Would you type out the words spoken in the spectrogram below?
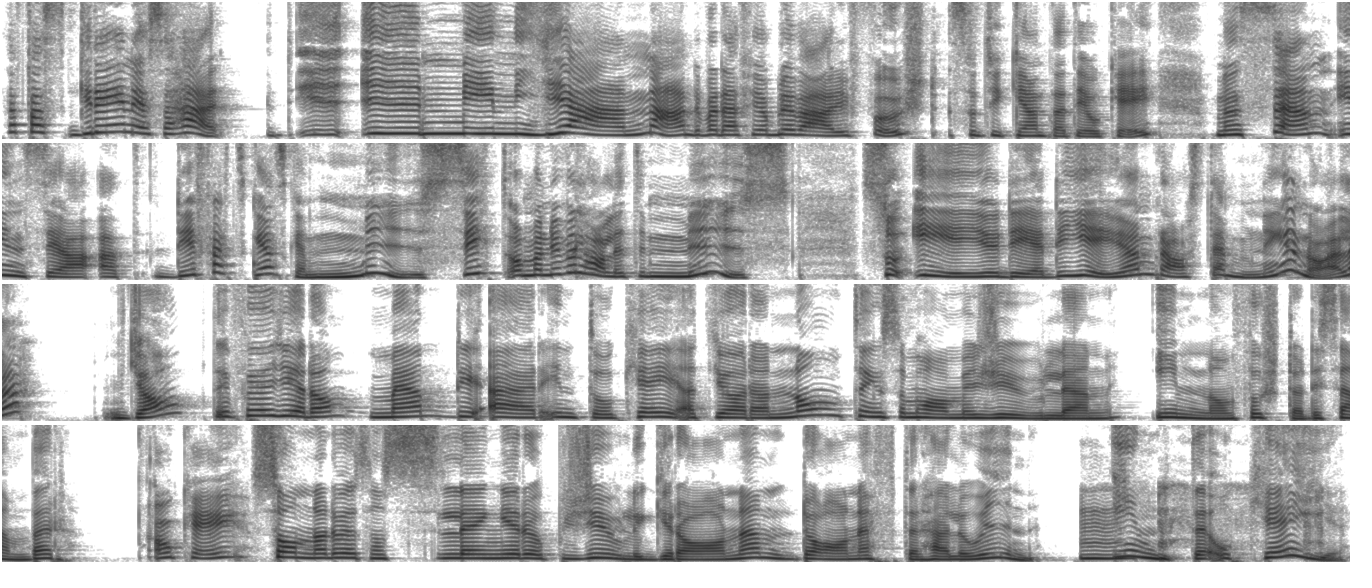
Ja, fast grejen är så här. I, I min hjärna, det var därför jag blev arg först, så tycker jag inte att det är okej. Men sen inser jag att det är faktiskt ganska mysigt. Om man nu vill ha lite mys så är ju det, det ger ju en bra stämning ändå, eller? Ja, det får jag ge dem. Men det är inte okej att göra någonting som har med julen inom första december. Okej. Sådana du vet som slänger upp julgranen dagen efter halloween. Inte okej.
